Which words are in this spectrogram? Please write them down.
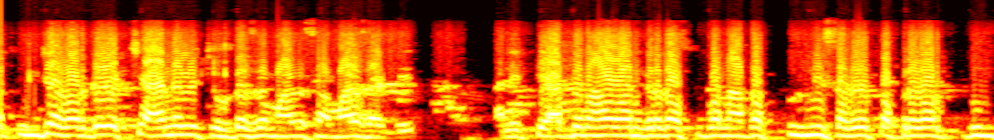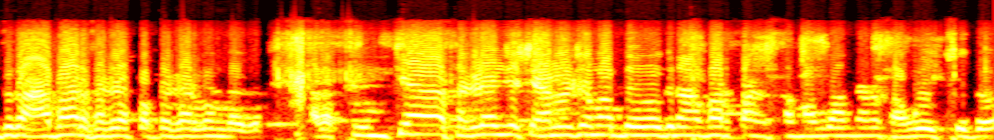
तुमच्यासारखं एक चॅनल आहे छोटस माझं समाजासाठी. आणि त्यातून आव्हान करत असतो पण आता तुम्ही सगळे पत्रकार तुमचं आभार सगळ्या पत्रकार पण आता तुमच्या सगळ्यांच्या चॅनलच्या माध्यमातून आभार सांग- समाज बांधवांना सांगू इच्छितो.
